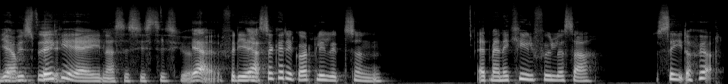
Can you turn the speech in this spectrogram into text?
Ja, hvis begge er i narcissistisk i hvert Ja, fald. Fordi ja. så kan det godt blive lidt sådan, at man ikke helt føler sig set og hørt.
